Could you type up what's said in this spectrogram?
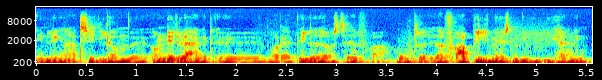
en længere artikel om, øh, om netværket, øh, hvor der er billeder også taget fra, motor, eller fra bilmessen i, i Herning.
